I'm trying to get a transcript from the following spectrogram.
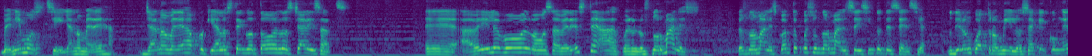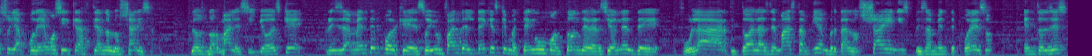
Venimos, sí, ya no me deja. Ya no me deja porque ya los tengo todos los Charizards. Eh, available, vamos a ver este. Ah, bueno, los normales. Los normales, ¿cuánto cuesta un normal? 600 de esencia. Nos dieron 4000, o sea que con eso ya podemos ir crafteando los Charizard. Los normales. Y yo es que, precisamente porque soy un fan del deck, es que me tengo un montón de versiones de Full Art y todas las demás también, ¿verdad? Los Shinies, precisamente por eso. Entonces,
